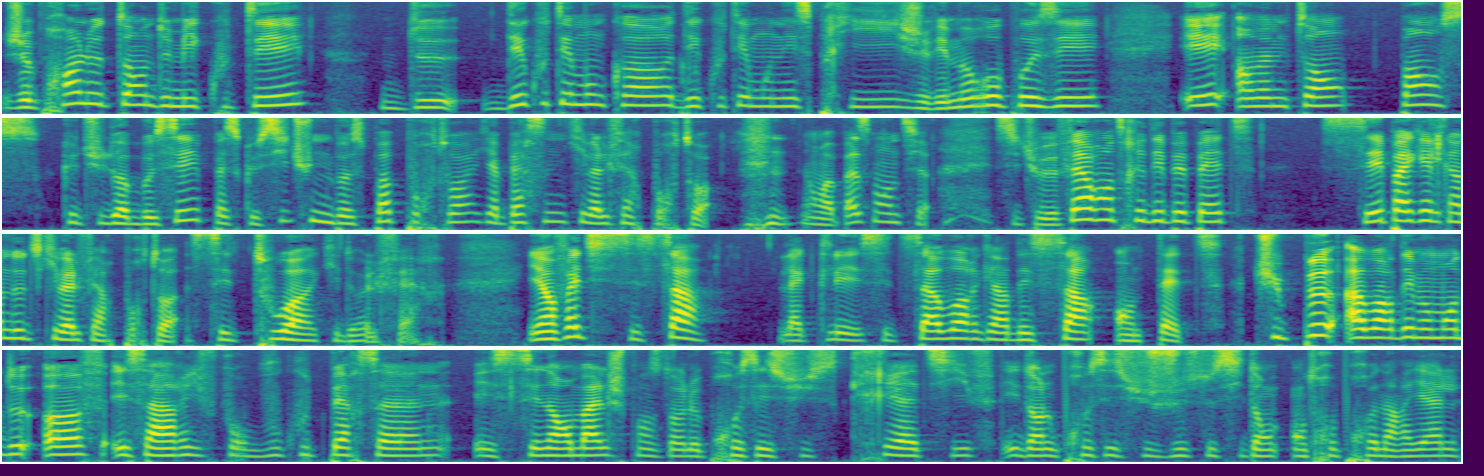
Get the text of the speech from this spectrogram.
je prends le temps de m'écouter, de d'écouter mon corps, d'écouter mon esprit, je vais me reposer et en même temps pense que tu dois bosser parce que si tu ne bosses pas pour toi, il y a personne qui va le faire pour toi. On va pas se mentir. Si tu veux faire rentrer des pépettes, c'est pas quelqu'un d'autre qui va le faire pour toi, c'est toi qui dois le faire. Et en fait, c'est ça la clé, c'est de savoir garder ça en tête. Tu peux avoir des moments de off et ça arrive pour beaucoup de personnes et c'est normal, je pense, dans le processus créatif et dans le processus juste aussi dans, entrepreneurial.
